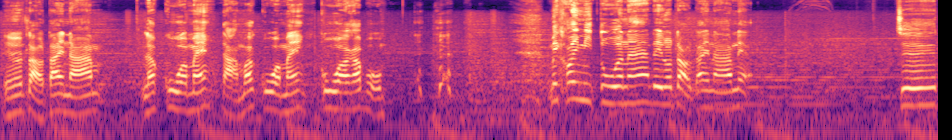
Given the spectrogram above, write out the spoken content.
ไดโนเสาร์ใต้น้ำแล้วกลัวไหมถามว่ากลัวไหมกลัวครับผม ไม่ค่อยมีตัวนะไดโนเสาร์ใต้น้ำเนี่ยจืด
